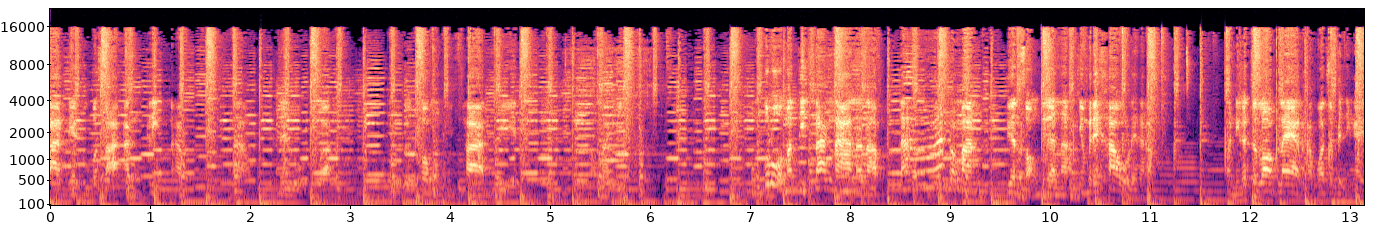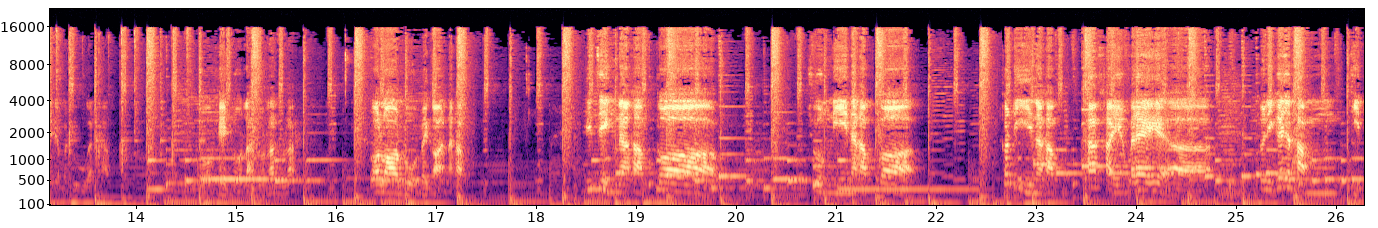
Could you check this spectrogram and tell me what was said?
การเรียนรู้ภาษาอังกฤษนะครับได้โหลดดูว่าเกิดข้อมูลผิดพลาดเวนเอามาดิผมก็โหลดมาติดตั้งนานแล้วนะครับนานประมาณเดือน 2 เดือนนะยังไม่ได้เข้าเลยนะครับวันนี้ก็จะรอบแรกนะครับว่าจะเป็นยังไงเดี๋ยวมาดูกันครับโอเคโหลดละโหลดละโหลดละก็รอโหลดไปก่อนนะครับที่จริงนะครับก็ ช่วงนี้นะครับก็ก็ดีนะครับ ถ้าใครยังไม่ได้เอ่อตัวนี้ก็จะทำกิจ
